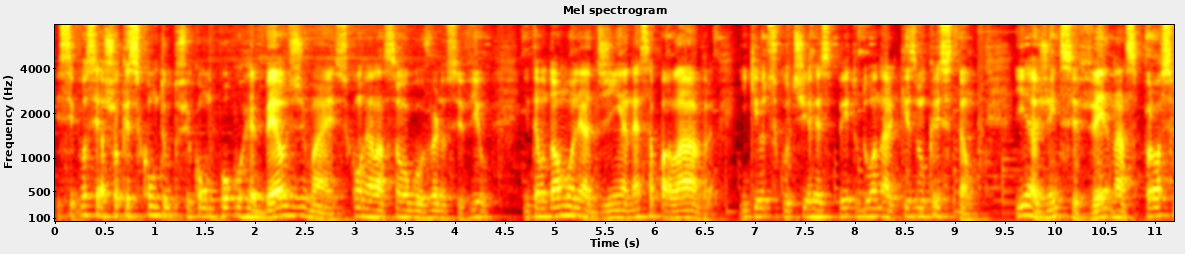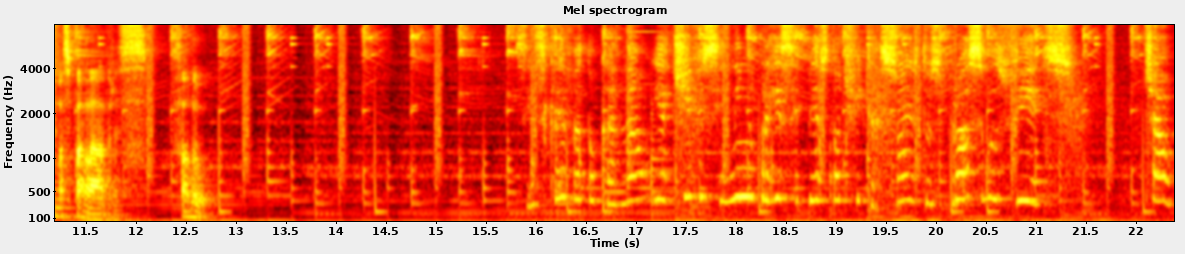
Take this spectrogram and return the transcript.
E se você achou que esse conteúdo ficou um pouco rebelde demais com relação ao governo civil, então dá uma olhadinha nessa palavra em que eu discuti a respeito do anarquismo cristão. E a gente se vê nas próximas palavras. Falou! Inscreva no canal e ative o sininho para receber as notificações dos próximos vídeos. Tchau!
